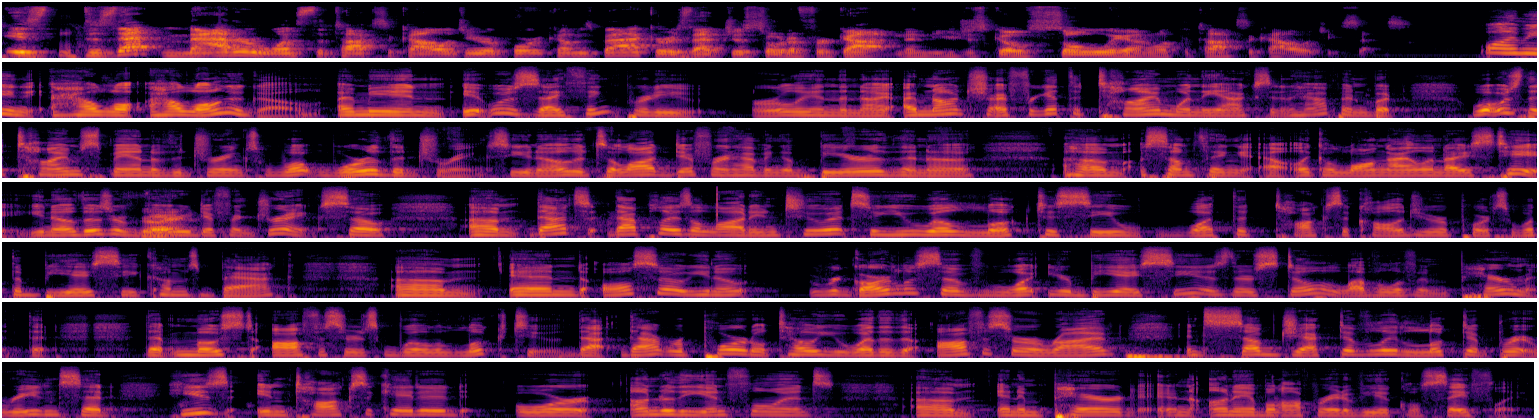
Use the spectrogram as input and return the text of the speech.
Is does that matter once the toxicology report comes back, or is that just sort of forgotten and you just go solely on what the toxicology says? Well, I mean, how long how long ago? I mean, it was I think pretty early in the night. I'm not sure. I forget the time when the accident happened, but what was the time span of the drinks? What were the drinks? You know, it's a lot different having a beer than a um, something like a Long Island iced tea. You know, those are very Right. different drinks. So um, that's that plays a lot into it. So you will look to see what the toxicology reports, what the BAC comes back, um, and also you know regardless of what your BAC is, there's still a level of impairment that that most officers will look to. That that report will tell you whether the officer arrived and subjectively looked at Britt Reid and said he's intoxicated or under the influence um, and impaired and unable to operate a vehicle safely.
